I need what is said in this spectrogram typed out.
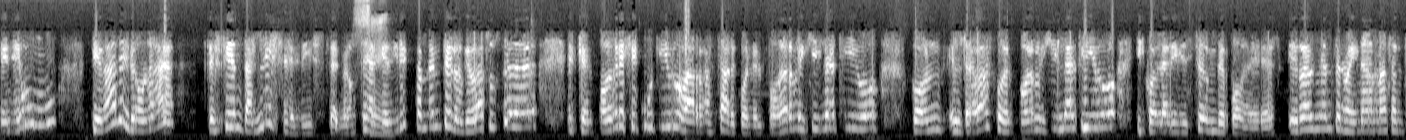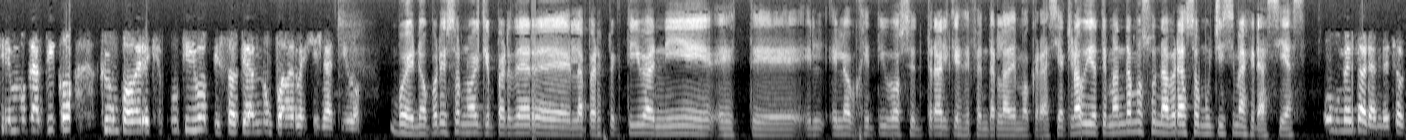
DNU que va a derogar 300 leyes, dicen. O sea que directamente lo que va a suceder es que el Poder Ejecutivo va a arrasar con el Poder Legislativo, con el trabajo del Poder Legislativo y con la división de poderes. Y realmente no hay nada más antidemocrático que un Poder Ejecutivo pisoteando un Poder Legislativo. Bueno, por eso no hay que perder eh, la perspectiva ni este, el, objetivo central que es defender la democracia. Claudia, te mandamos un abrazo, muchísimas gracias. Un beso grande, chau,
